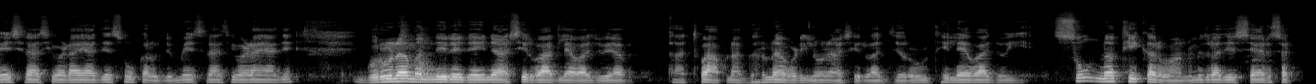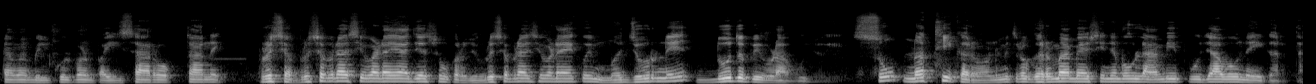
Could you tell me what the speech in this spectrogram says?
મેષ રાશિવાળાએ આજે શું કરવું જોઈએ? મેષ રાશિવાળાએ આજે ગુરુના મંદિરે જઈને આશીર્વાદ લેવા જોઈએ અથવા આપણા ઘરના વડીલોના આશીર્વાદ જરૂરથી લેવા જોઈએ. શું નથી કરવાનું? મિત્રો, આજે શેર સટ્ટામાં બિલકુલ પણ પૈસા રોકતા નહીં. વૃષભ વૃષભ રાશિવાળાએ આજે શું કરવું જોઈએ? વૃષભ રાશિવાળાએ કોઈ મજૂરને દૂધ પીવડાવવું જોઈએ. શું નથી કરવાનું? મિત્રો, ઘરમાં બેસીને બહુ લાંબી પૂજાઓ નહીં કરતા.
